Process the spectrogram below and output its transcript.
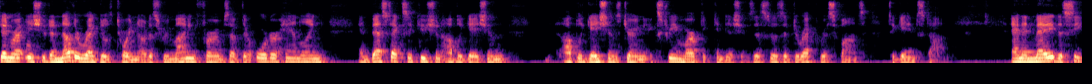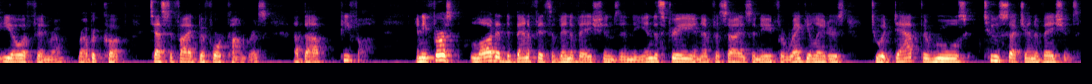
FINRA issued another regulatory notice reminding firms of their order handling and best execution obligation obligations during extreme market conditions. This was a direct response to GameStop. And in May, the CEO of FINRA, Robert Cook, testified before Congress about PFOF. And he first lauded the benefits of innovations in the industry and emphasized the need for regulators to adapt the rules to such innovations,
